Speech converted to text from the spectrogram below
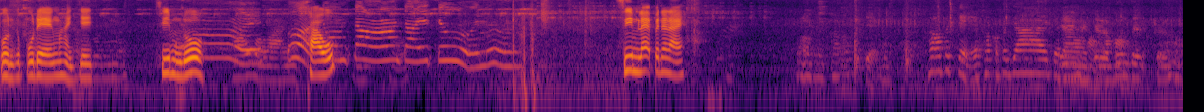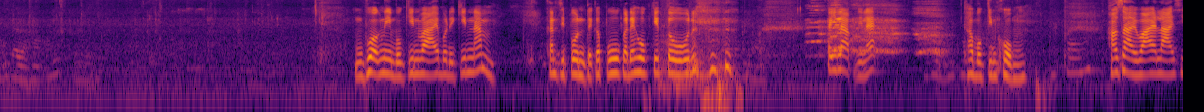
ปนกับปูแดงมาให้เจซีมึงดู เผาซิมและเป็นอะไรเขาไปแจกเขาก็ไปย้ายแต่ละแต่ละคนแต่ละหมู่พวกนี้บ่กินวายบ่ได้กินน้ำคันสิปนแต่กระปูก็ได้หกเจ็ดตนึงไปหลับนี่แหละถ้าบ่กินขมเฮาใส่วายลายสี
